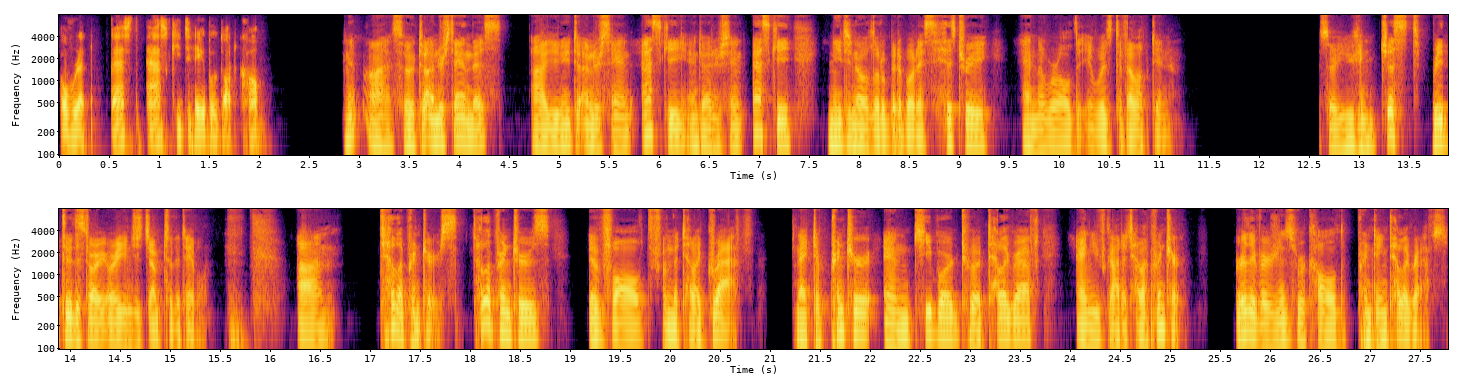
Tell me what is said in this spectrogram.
Over at bestasciitable.com. Yep. Uh, so, to understand this, uh, you need to understand ASCII, and to understand ASCII, you need to know a little bit about its history and the world it was developed in. So, you can just read through the story, or you can just jump to the table. Um, teleprinters. Teleprinters evolved from the telegraph. Connect a printer and keyboard to a telegraph, and you've got a teleprinter. Early versions were called printing telegraphs.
